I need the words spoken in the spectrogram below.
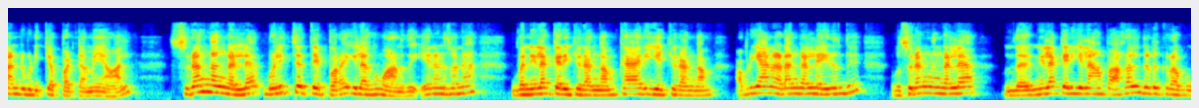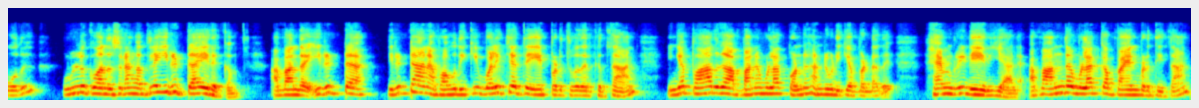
கண்டுபிடிக்கப்பட்டமையால் சுரங்கங்களில் வெளிச்சத்தை பெற இலகுவானது. என்னென்னு சொன்னால் இப்போ நிலக்கரி சுரங்கம் கேரிய சுரங்கம் அப்படியான இடங்கள்ல இருந்து சுரங்கங்களில் இந்த நிலக்கரியெல்லாம் பகழ்ந்தெடுக்கிற போது உள்ளுக்கு வந்த சுரங்கத்தில் இருட்டாக இருக்கும். அப்போ அந்த இருட்ட இருட்டான பகுதிக்கு வெளிச்சத்தை ஏற்படுத்துவதற்குத்தான் இங்கே பாதுகாப்பான விளக்கு கொண்டு கண்டுபிடிக்கப்பட்டது ஹெம்ரி டேவியால். அப்போ அந்த விளக்கை பயன்படுத்தி தான்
